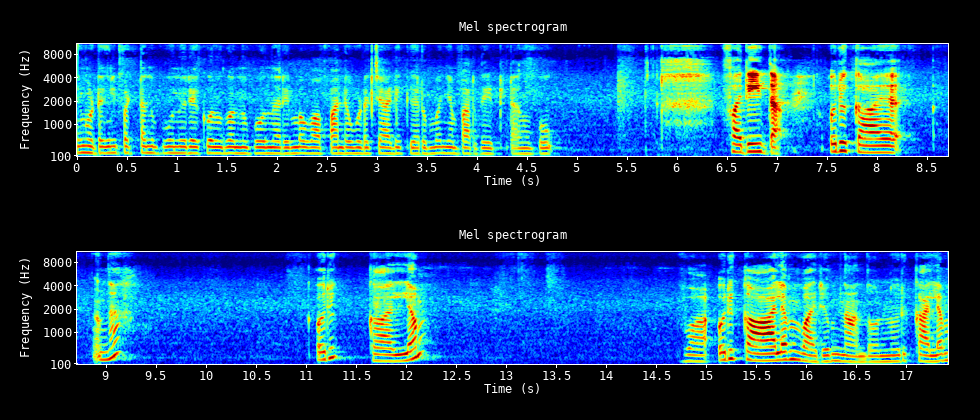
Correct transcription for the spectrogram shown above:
എങ്ങോട്ടെങ്കിലും പെട്ടെന്ന് പോകുന്നവരെയൊക്കെ ഒന്ന് ഒന്ന് പോകുന്ന പറയുമ്പോൾ വാപ്പാന്റെ കൂടെ ചാടി കയറുമ്പോൾ ഞാൻ പർദ്ദ ഇട്ടിട്ട് അങ്ങ് പോവും. ഫരീദ ഒരു കായ എന്താ? ഒരു കലം ഒരു കാലം വരും എന്നാണ് തോന്നുന്നു. ഒരു കലം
